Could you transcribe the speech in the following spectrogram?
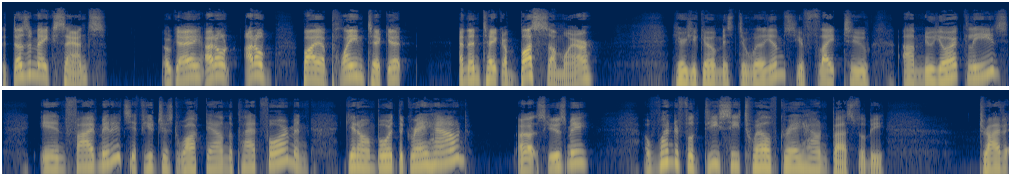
It doesn't make sense. Okay? I don't I don't buy a plane ticket and then take a bus somewhere. Here you go, Mr. Williams. Your flight to um, New York leaves in five minutes. If you just walk down the platform and get on board the Greyhound. Uh, excuse me? A wonderful DC 12 Greyhound bus will be driving,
